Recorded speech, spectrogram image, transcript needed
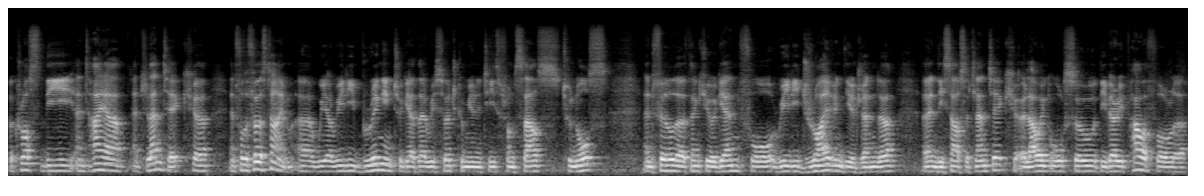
across the entire Atlantic uh, and for the first time, uh, we are really bringing together research communities from south to north. And Phil, uh, thank you again for really driving the agenda in the South Atlantic, allowing also the very powerful uh,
